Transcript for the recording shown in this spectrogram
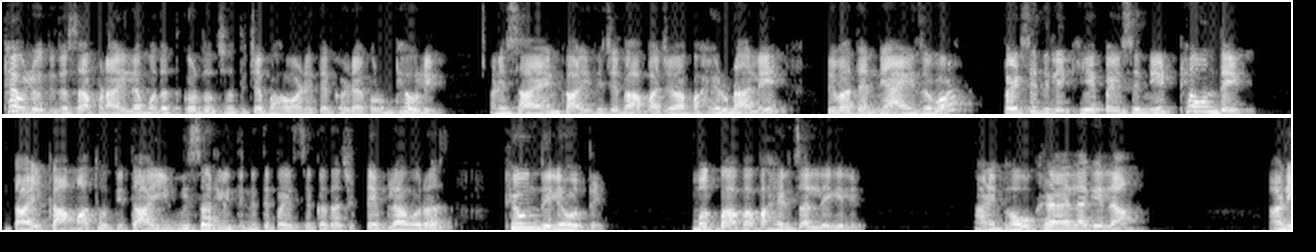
ठेवले होते. जसं आपण आईला मदत करतो तसं तिच्या भावाने त्या घड्या करून ठेवले. आणि सायंकाळी तिचे बाबा जेव्हा बाहेरून आले तेव्हा त्यांनी आईजवळ पैसे दिले की हे पैसे नीट ठेवून दे. तर आई कामात होती तर आई विसरली. तिने ते पैसे कदाचित टेबलावरच ठेवून दिले होते. मग बाबा बाहेर चालले गेले. आणि भाऊ खेळायला गेला. आणि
